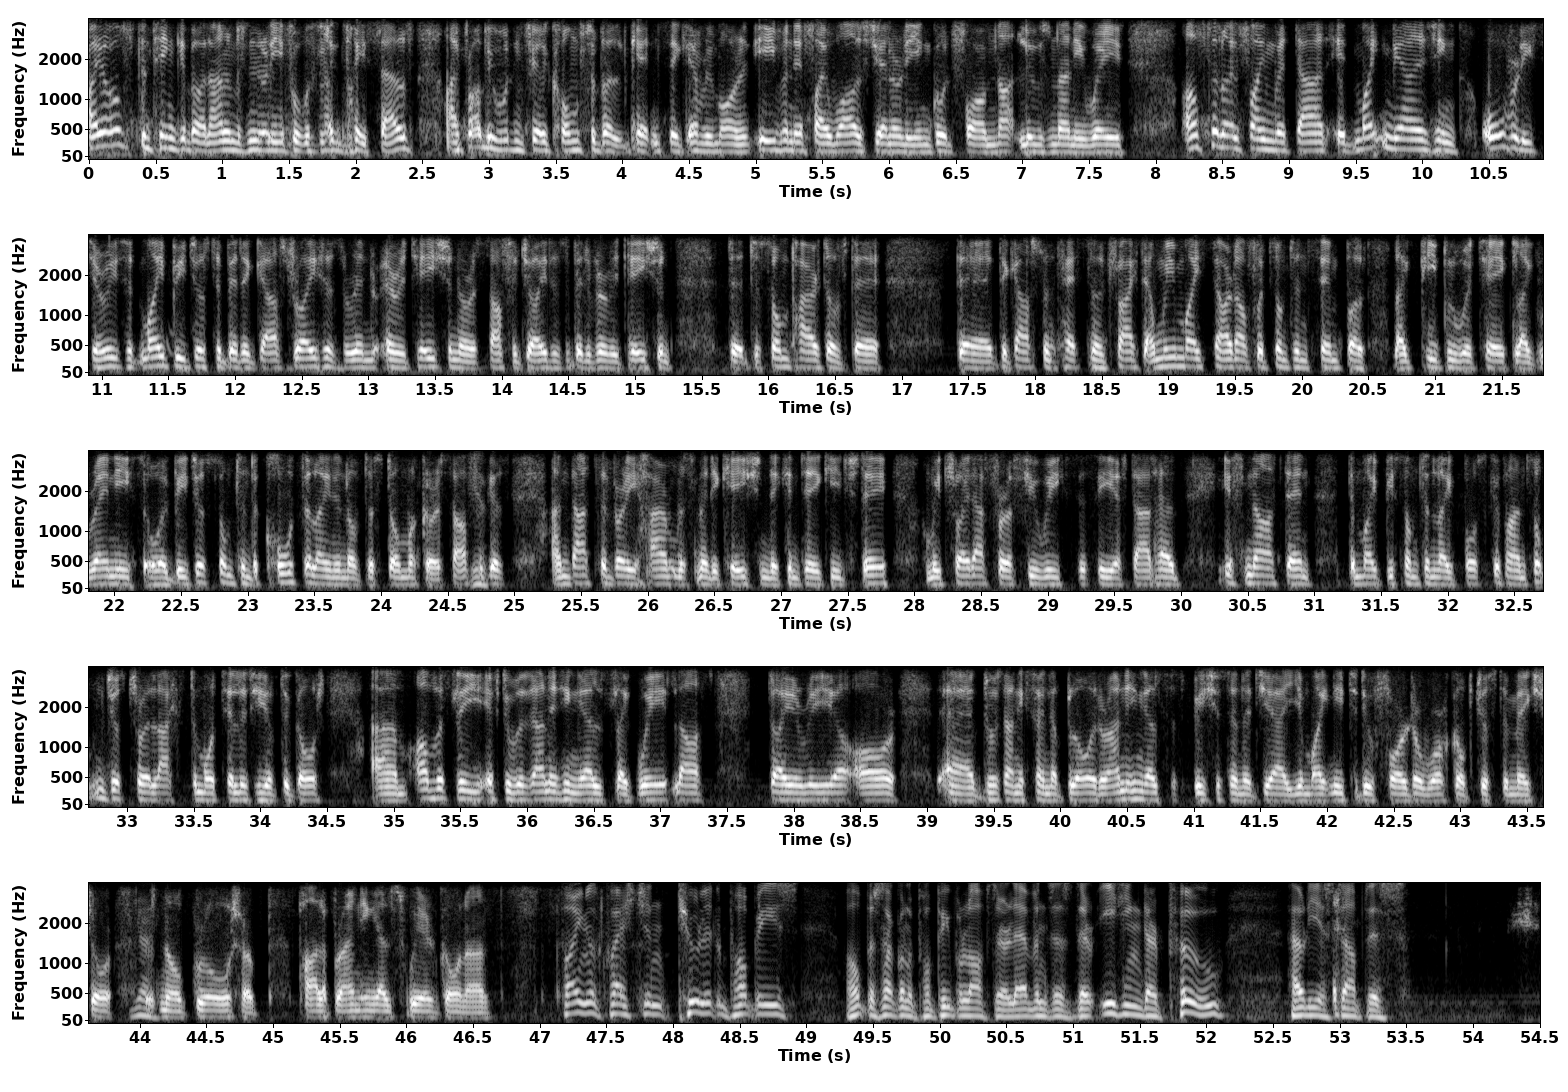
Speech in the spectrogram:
I often think about animals, nearly if it was like myself, I probably wouldn't feel comfortable getting sick every morning, even if I was generally in good form, not losing any weight. Often I'll find with that, it mightn't be anything overly serious. It might be just a bit of gastritis or irritation or esophagitis, a bit of irritation to, to some part of the the, the gastrointestinal tract, and we might start off with something simple like people would take like Rennie, so it'd be just something to coat the lining of the stomach or esophagus, and that's a very harmless medication they can take each day. And we try that for a few weeks to see if that helps. If not, then there might be something like Buscopan, something just to relax the motility of the gut. Um, obviously, if there was anything else like weight loss, diarrhea, or uh, there was any kind of blood or anything else suspicious in it, yeah, you might need to do further workup just to make sure there's no growth or polyp or anything else weird going on. Final question two little puppies. I hope it's not going to put people off their 11s as they're eating their poo. How do you stop this?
